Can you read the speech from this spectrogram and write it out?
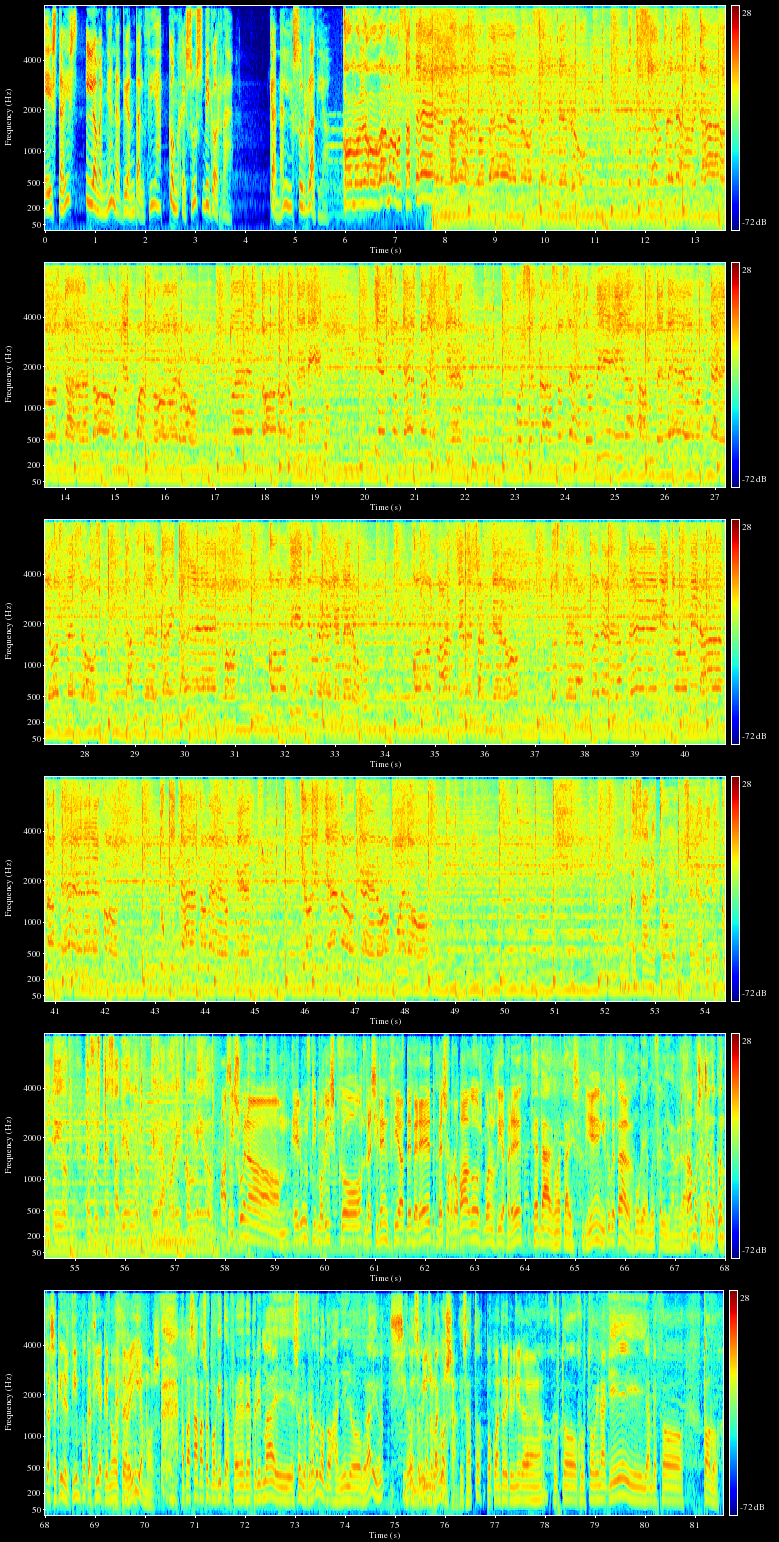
Esta es La Mañana de Andalucía con Jesús Vigorra. Canal Sur Radio. ¿Cómo lo vamos a hacer para no vernos en invierno? Tú que siempre me abrigabas cada noche cuando será vivir contigo, te fuiste sabiendo que era morir conmigo. Así suena el último disco, Resiliencia de Beret, Besos Robados. Buenos días, Beret. ¿Qué tal? ¿Cómo estáis? Bien, ¿y tú qué tal? Muy bien, muy feliz, la verdad. Estábamos echando cuentas aquí del tiempo que hacía que no te veíamos. Ha pasado, pasó un poquito. Fue desde Prisma y eso, yo creo que unos dos añillos por ahí, ¿no? Sí, Creo cuando vino la cosa. Exacto. Poco antes de que viniera... Justo, justo vine aquí y ya empezó todo.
